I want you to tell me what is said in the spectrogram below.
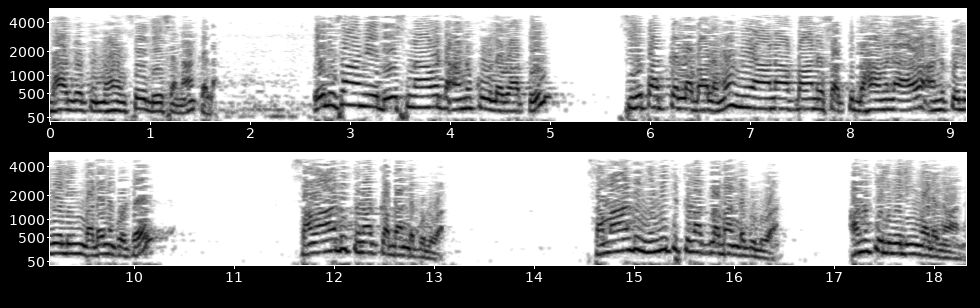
භාග්‍යවතුන් වහන්සේ දේශනා කළා. ඒ නිසා මේ දේශනාවට අනුකූලව අපි සිහිපත් කරලා බලමු මේ ආනාපාන සති භාවනාව අනුපිළිවෙලින් වඩනකොට සමාධි තුනක් ලබන්න පුළුවන්. සමාධි නිමිති තුනක් ලබන්න පුළුවන්. අනුපිළිවෙලින් වඩනවා නම්.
